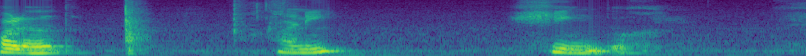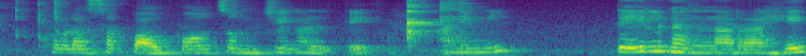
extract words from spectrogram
हळद आणि हिंग. थोडासा पावपाव चमचे घालते. आणि मी तेल घालणार आहे.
